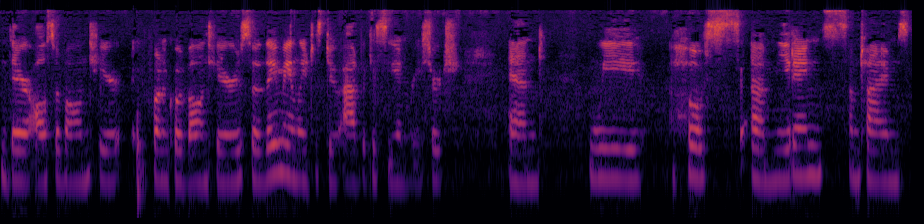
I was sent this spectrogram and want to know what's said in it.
they're also volunteer, quote unquote volunteers. So they mainly just do advocacy and research, and we host uh, meetings sometimes,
